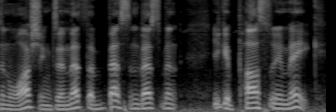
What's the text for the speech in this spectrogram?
in Washington. That's the best investment you could possibly make.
